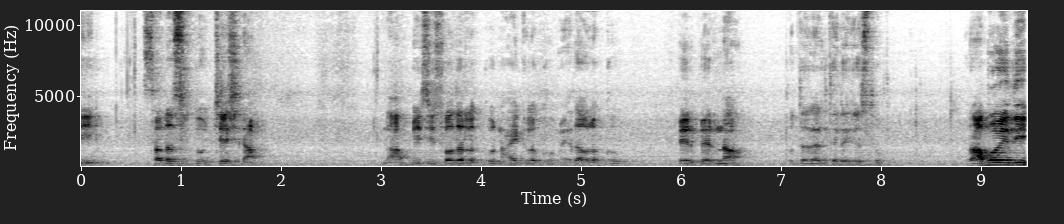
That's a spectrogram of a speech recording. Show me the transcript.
ఈ సదస్సుకు వచ్చేసిన నా బీసీ సోదరులకు నాయకులకు మేధావులకు పేరు పేరున కృతజ్ఞతలు తెలియజేస్తూ రాబోయేది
